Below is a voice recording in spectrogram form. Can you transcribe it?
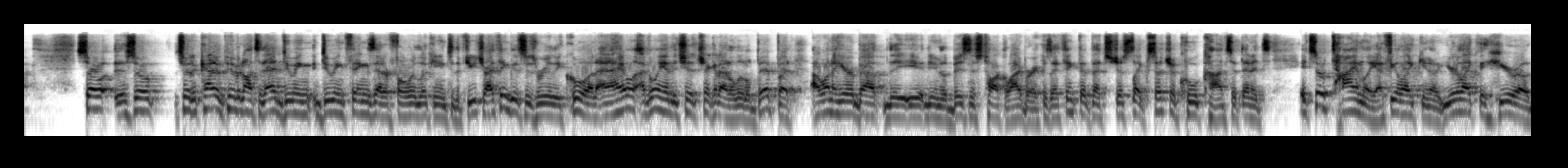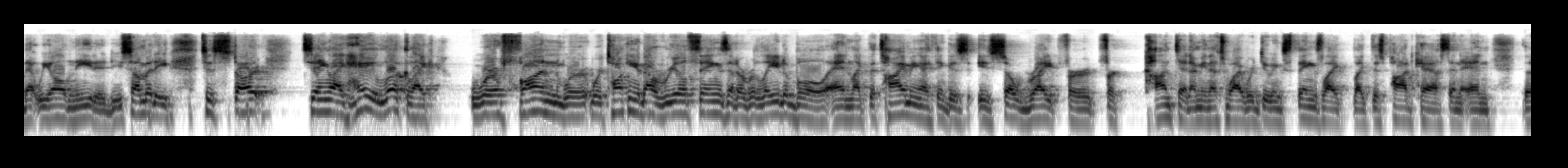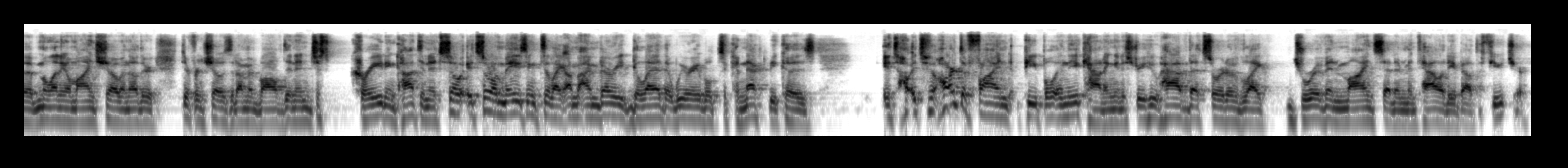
So so so to kind of pivot onto that, doing doing things that are forward looking into the future, I think this is really cool. And I, have only had the chance to check it out a little bit, but I want to hear about the you know the business talk library because I think that that's just like such a cool concept and it's it's so timely. I feel like you know you're like the hero that we all needed. You somebody to start saying like, hey, look, like we're fun we're we're talking about real things that are relatable and like the timing i think is is so right for for content. I mean, that's why we're doing things like like this podcast and and the Millennial Mind Show and other different shows that I'm involved in, and just creating content. It's so it's so amazing to like. I'm I'm very glad that we were able to connect because it's it's hard to find people in the accounting industry who have that sort of like driven mindset and mentality about the future.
